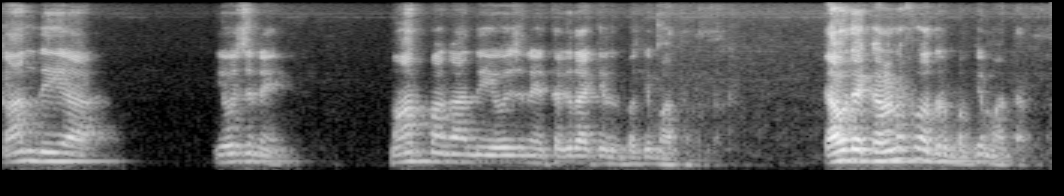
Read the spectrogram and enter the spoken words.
ಗಾಂಧಿಯ ಯೋಜನೆ, ಮಹಾತ್ಮ ಗಾಂಧಿ ಯೋಜನೆ ತೆಗೆದಾಕಿದ್ರ ಬಗ್ಗೆ ಮಾತಾಡಲ್ಲ ಯಾವುದೇ ಕಾರಣಕ್ಕೂ ಅದ್ರ ಬಗ್ಗೆ ಮಾತಾಡಲ್ಲ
